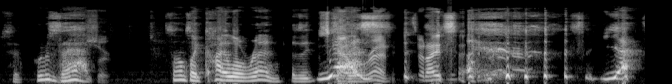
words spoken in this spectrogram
said, "Who's that?" Sure. Sounds like Kylo Ren. It's "Yes." Kylo Ren. That's what I said, yes.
